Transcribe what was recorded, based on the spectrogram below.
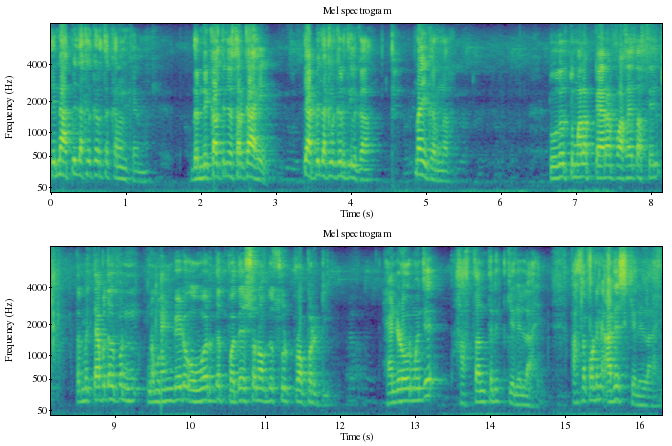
त्यांनी अपील दाखल करायचं कारण काय मग? जर निकाल त्यांच्यासारखा आहे ते अपील दाखल करतील का? नाही करणार. तो जर तुम्हाला पॅरा वाचायचा असेल तर मी त्याबद्दल पण handed over the possession of the suit property handed over म्हणजे हस्तांतरित केलेलं आहे. असा कोर्टाने आदेश केलेला आहे.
